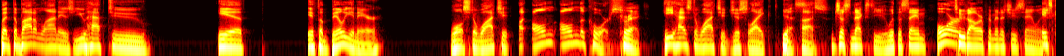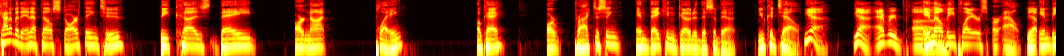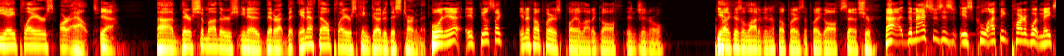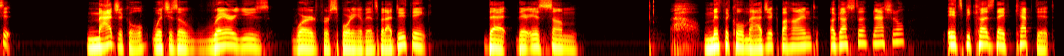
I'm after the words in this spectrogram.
But the bottom line is you have to if if a billionaire wants to watch it uh, on on the course, correct. He has to watch it just like Yes. us. Just next to you with the same Or two dollar pimento cheese sandwich. it's kind of an NFL star thing too, because they are not playing, okay, or practicing, and they can go to this event. You could tell. yeah, yeah. Every uh, MLB players are out. Yep. NBA players are out. Yeah. Uh, there's some others, you know, that are, but NFL players can go to this tournament. Well, and it, it feels like NFL players play a lot of golf in general. I Yeah. feel like there's a lot of NFL players that play golf. So Sure. Uh, the Masters is is cool. I think part of what makes it magical, which is a rare use word for sporting events, but I do think that there is some oh, mythical magic behind Augusta National. It's because they've kept it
